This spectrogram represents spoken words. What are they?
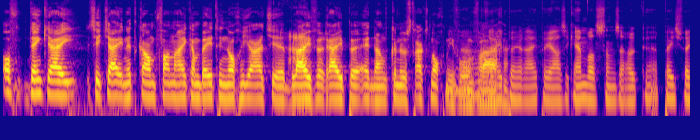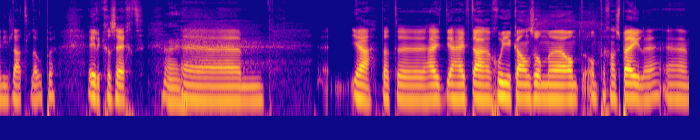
Of denk jij, zit jij in het kamp van hij kan beter nog een jaartje blijven rijpen en dan kunnen we straks nog meer voor hem ja, vragen? Rijpen, rijpen. Ja, als ik hem was, dan zou ik eh, PSV niet laten lopen. Eerlijk gezegd. Nee. Ehm, ja, dat, eh, hij, hij heeft daar een goede kans om, eh, om, om te gaan spelen. Ehm,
